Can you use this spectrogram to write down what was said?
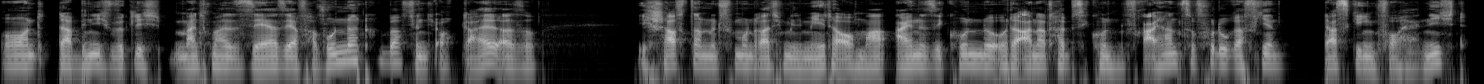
Und da bin ich wirklich manchmal sehr, sehr verwundert drüber, finde ich auch geil. Also ich schaffe dann mit 35 mm auch mal eine Sekunde oder anderthalb Sekunden Freihand zu fotografieren. Das ging vorher nicht.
